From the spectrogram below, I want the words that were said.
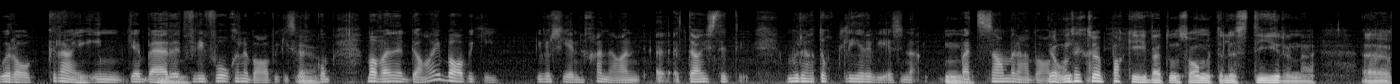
oral kry en jy bær dit vir die volgende babatjies wat Ja. kom. Maar wanneer daai babatjie iewers heen gaan na 'n 'n tuiste toe, moet daar tog klere wees en Mm. wat saam met daai babatjie. Ja, ons het so gaan. 'n pakkie wat ons saam met hulle stuur en 'n 'n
